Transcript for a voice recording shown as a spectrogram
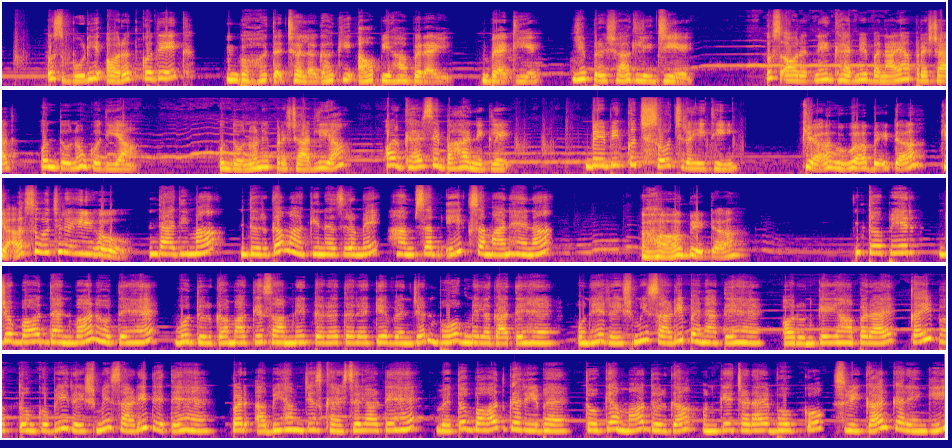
उस बूढ़ी औरत को देख बहुत अच्छा लगा कि आप यहाँ पर आई। बैठिए ये प्रसाद लीजिए। उस औरत ने घर में बनाया प्रसाद उन दोनों को दिया। उन दोनों ने प्रसाद लिया और घर से बाहर निकले। बेबी कुछ सोच रही थी। क्या हुआ बेटा? क्या सोच रही हो? दादी माँ दुर्गा माँ की नज़रों में हम सब एक समान है ना? हाँ बेटा। तो फिर जो बहुत धनवान होते हैं वो दुर्गा माँ के सामने तरह तरह के व्यंजन भोग में लगाते हैं। उन्हें रेशमी साड़ी पहनाते हैं और उनके यहाँ पर आए कई भक्तों को भी रेशमी साड़ी देते हैं। पर अभी हम जिस घर से लौटे हैं, वे तो बहुत गरीब है। तो क्या माँ दुर्गा उनके चढ़ाए भोग को स्वीकार करेंगी?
